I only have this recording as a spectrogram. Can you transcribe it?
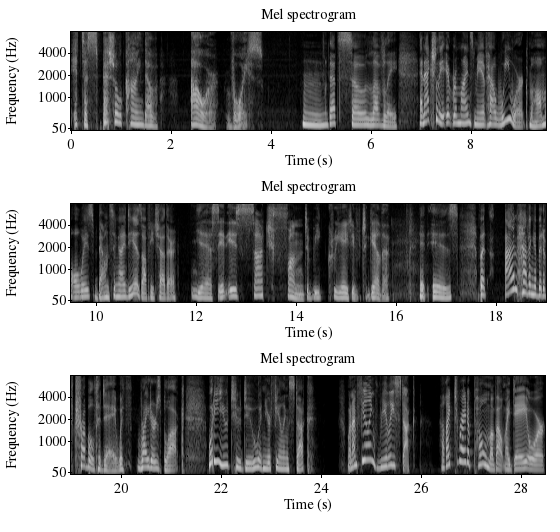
It's a special kind of our voice. Hmm, that's so lovely. And actually, it reminds me of how we work, Mom, always bouncing ideas off each other. Yes, it is such fun to be creative together. It is. But I'm having a bit of trouble today with writer's block. What do you two do when you're feeling stuck? When I'm feeling really stuck, I like to write a poem about my day or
